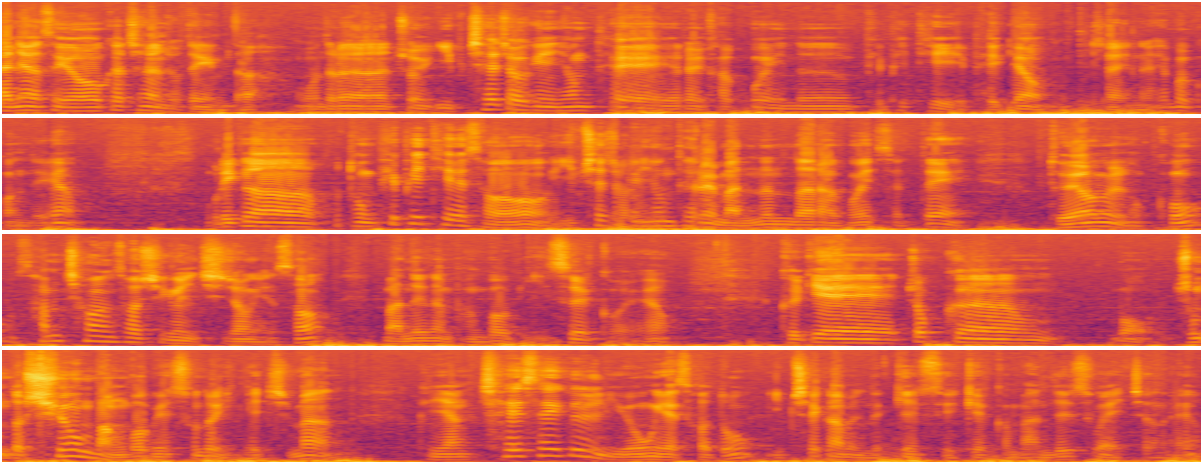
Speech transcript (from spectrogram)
안녕하세요. 카차는 조땡입니다. 오늘은 좀 입체적인 형태를 갖고 있는 PPT 배경 디자인을 해볼 건데요. 우리가 보통 PPT에서 입체적인 형태를 만든다라고 했을 때 도형을 놓고 3차원 서식을 지정해서 만드는 방법이 있을 거예요. 그게 조금 뭐 좀 더 쉬운 방법일 수도 있겠지만 그냥 채색을 이용해서도 입체감을 느낄 수 있게끔 만들 수가 있잖아요.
